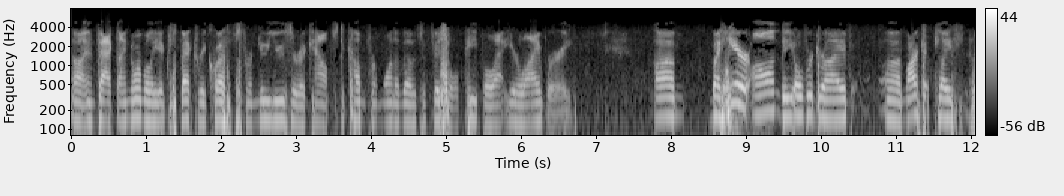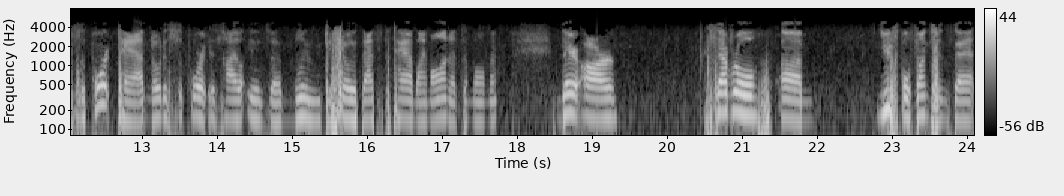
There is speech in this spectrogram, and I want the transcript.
Uh, in fact, I normally expect requests for new user accounts to come from one of those official people at your library. Um, but here on the Overdrive uh, Marketplace Support tab, notice support is, high, is uh, blue to show that that's the tab I'm on at the moment. There are several um, useful functions that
